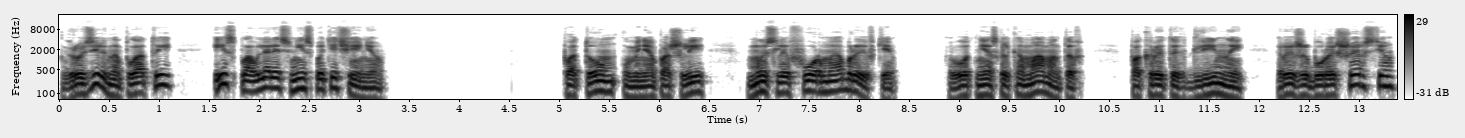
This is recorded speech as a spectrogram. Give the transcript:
грузили на плоты и сплавлялись вниз по течению. Потом у меня пошли мысли формы обрывки. Вот несколько мамонтов, покрытых длинной, рыже-бурой шерстью,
